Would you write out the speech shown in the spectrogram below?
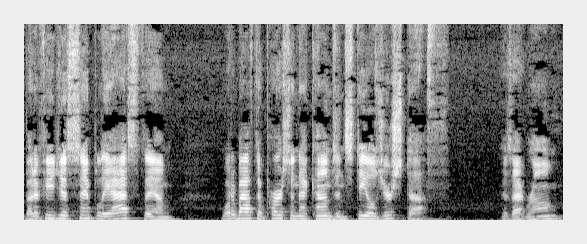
But if you just simply ask them, what about the person that comes and steals your stuff? Is that wrong?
